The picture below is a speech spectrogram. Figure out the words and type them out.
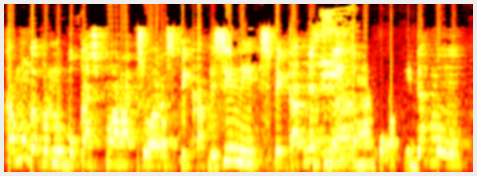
Kamu nggak perlu buka suara suara speak up di sini. Speak upnya di Iya. teman akidahmu.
